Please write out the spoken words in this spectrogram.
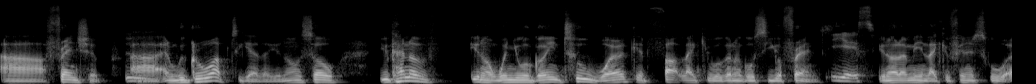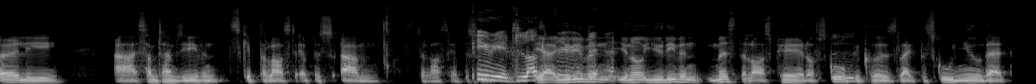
uh, friendship, uh, and we grew up together, you know. So you kind of, you know, when you were going to work, it felt like you were gonna go see your friends. Yes. You know what I mean? Like you finish school early. Uh, sometimes you'd even skip the last episode. Um, the last episode. Period. Last yeah, period. you'd even, you know, you'd even miss the last period of school because like the school knew that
